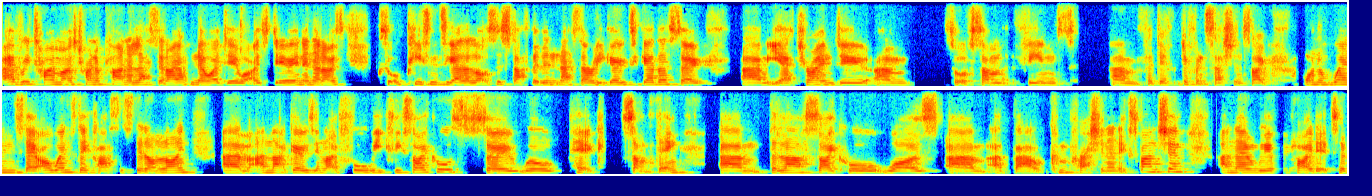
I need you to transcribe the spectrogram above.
every time I was trying to plan a lesson, I had no idea what I was doing, and then I was sort of piecing together lots of stuff that didn't necessarily go together. So, um, yeah, try and do um, sort of some themes um, for diff- different sessions. Like on a Wednesday, our Wednesday class is still online, um, and that goes in like four weekly cycles. So we'll pick something. Um, the last cycle was um, about compression and expansion, and then we applied it to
